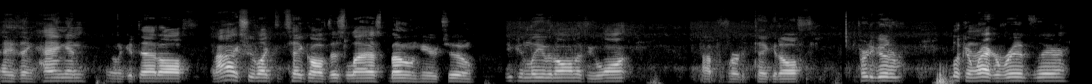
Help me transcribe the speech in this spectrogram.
Anything hanging, I'm going to get that off. And I actually like to take off this last bone here too. You can leave it on if you want. I prefer to take it off. Pretty good looking rack of ribs there.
